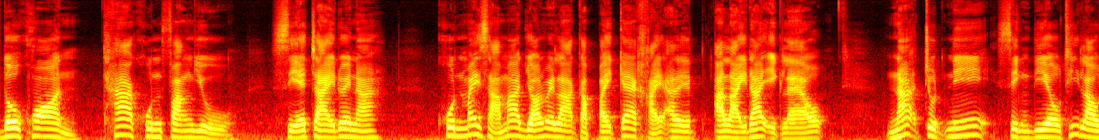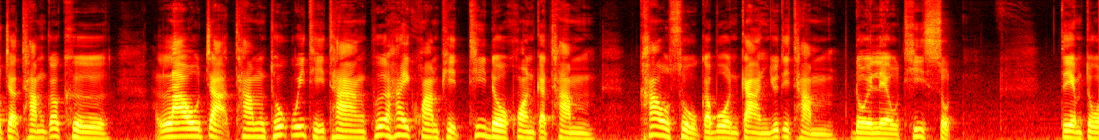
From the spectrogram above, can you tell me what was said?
โดคอนถ้าคุณฟังอยู่ เสียใจด้วยนะ คุณไม่สามารถย้อนเวลากลับไปแก้ไขอะไรอะไรได้อีกแล้ว ณจุดนี้สิ่งเดียวที่เราจะทำก็คือ เราจะทำทุกวิถีทางเพื่อให้ความผิดที่โดคอนกระทำเข้าสู่กระบวนการยุติธรรมโดยเร็วที่สุด เตรียมตัว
